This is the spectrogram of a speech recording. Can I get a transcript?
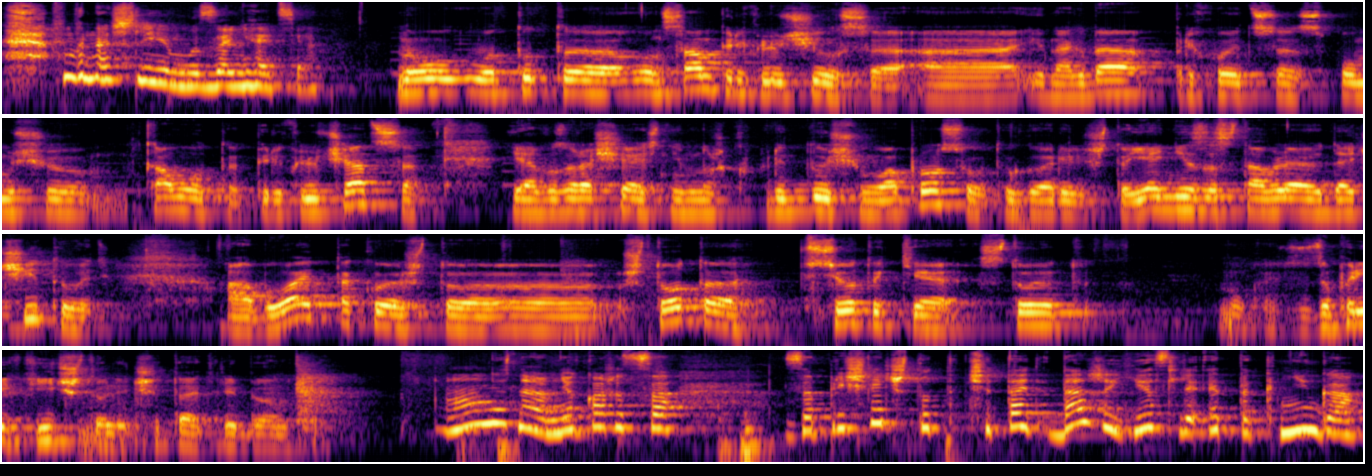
Мы нашли ему занятие. Ну, вот тут э, он сам переключился, а иногда приходится с помощью кого-то переключаться. Я возвращаюсь немножко к предыдущему вопросу. Вот вы говорили, что я не заставляю дочитывать. А бывает такое, что э, что-то все-таки стоит ну, запретить, что ли, читать ребенку? Ну, не знаю, мне кажется, запрещать что-то читать, даже если эта книга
